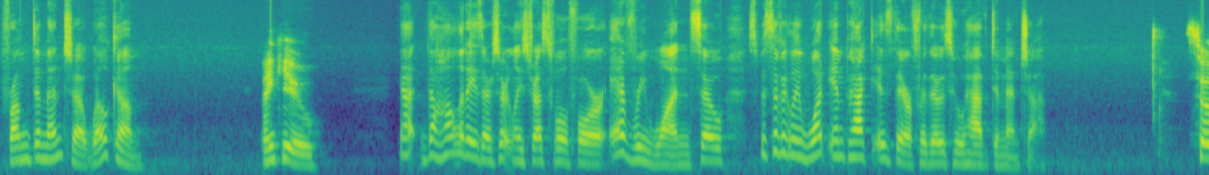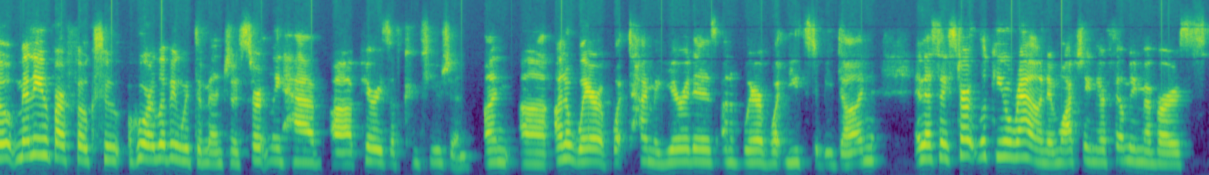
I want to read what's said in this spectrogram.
from dementia. Welcome. Thank you. Yeah, the holidays are certainly stressful for everyone. So, specifically, what impact is there for those who have dementia? So many of our folks who, who are living with dementia certainly have uh, periods of confusion, un, uh, unaware of what time of year it is, unaware of what needs to be done. And as they start looking around and watching their family members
